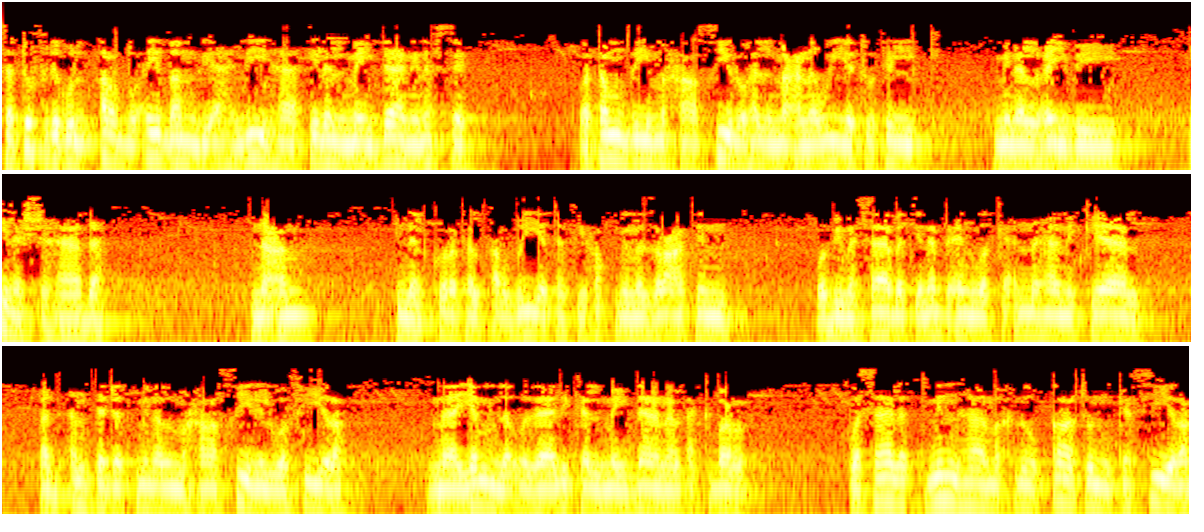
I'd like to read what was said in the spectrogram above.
ستفرغ الأرض أيضا بأهليها إلى الميدان نفسه وتمضي محاصيلها المعنوية تلك من الغيب إلى الشهادة. نعم إن الكرة الأرضية في حكم مزرعة وبمثابة نبع وكأنها مكيال قد أنتجت من المحاصيل الوفيرة ما يملأ ذلك الميدان الأكبر وسالت منها مخلوقات كثيرة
